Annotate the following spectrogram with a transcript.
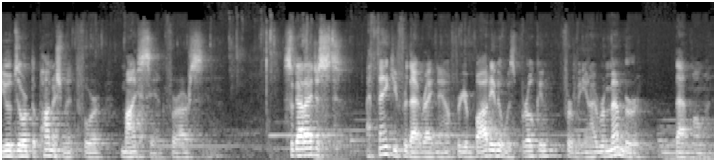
You absorbed the punishment for my sin, for our sin. So, God, I just, I thank you for that right now, for your body that was broken for me. And I remember that moment.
